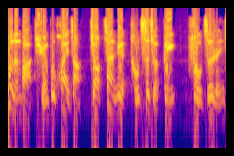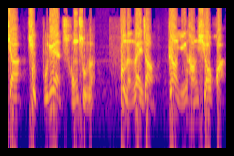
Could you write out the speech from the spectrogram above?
不能把全部坏账叫战略投资者背，否则人家就不愿重组了。不能赖账，让银行消化，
